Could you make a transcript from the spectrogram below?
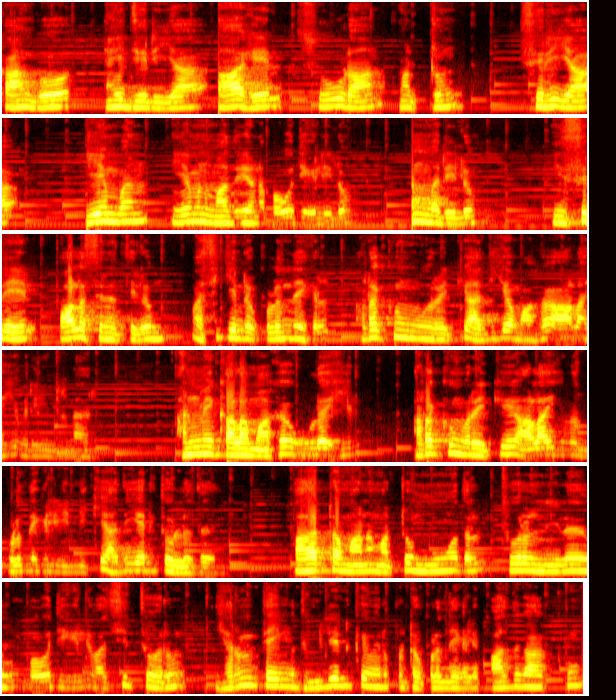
காங்கோ நைஜீரியா சாஹேல் சூடான் மற்றும் சிரியா ஏமன் ஏமன் மாதிரியான பகுதிகளிலும் மியான்மரிலும் இஸ்ரேல் பாலஸ்தீனத்திலும் வசிக்கின்ற குழந்தைகள் அடக்குமுறைக்கு அதிகமாக ஆளாகி வருகின்றனர். அண்மை காலமாக உலகில் அடக்குமுறைக்கு ஆளாகி வரும் குழந்தைகளின் எண்ணிக்கை அதிகரித்துள்ளது. பதட்டமான மற்றும் மோதல் சூழல் நிலவும் பகுதிகளில் வசித்து வரும் இருநூத்தி ஐம்பது மில்லியனுக்கும் மேற்பட்ட குழந்தைகளை பாதுகாக்கும்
